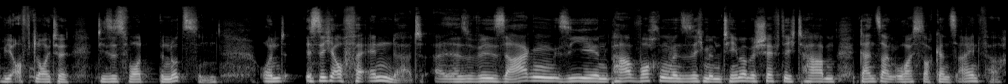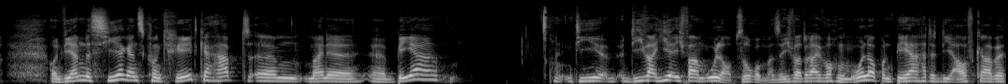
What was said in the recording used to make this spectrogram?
wie oft Leute dieses Wort benutzen und es sich auch verändert. Also will sagen, sie in ein paar Wochen, wenn sie sich mit dem Thema beschäftigt haben, dann sagen, oh, ist doch ganz einfach. Und wir haben das hier ganz konkret gehabt. Ähm, meine äh, Bea die, die war hier, ich war im Urlaub, so rum. Also ich war drei Wochen im Urlaub und Bea hatte die Aufgabe,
